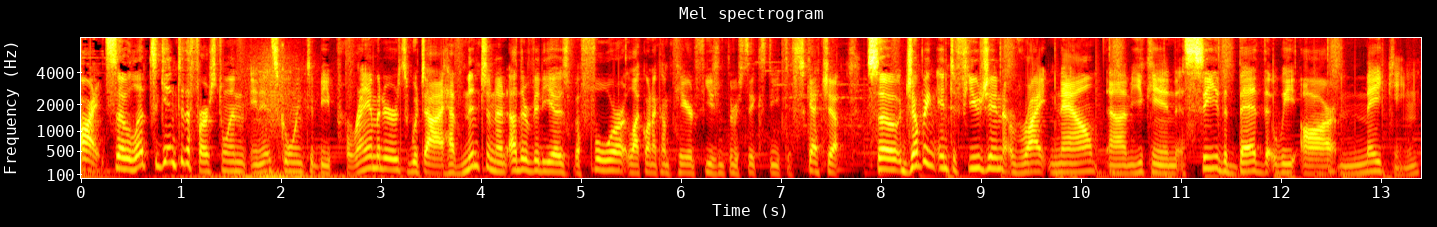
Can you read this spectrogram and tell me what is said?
All right, so let's get into the first one, and it's going to be parameters, which I have mentioned in other videos before, like when I compared Fusion 360 to SketchUp. So jumping into Fusion right now, um, you can see the bed that we are making.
